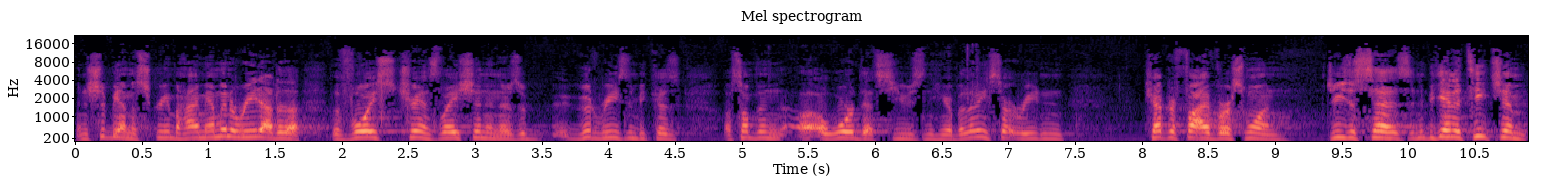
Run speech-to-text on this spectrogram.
and it should be on the screen behind me. I'm going to read out of the, the voice translation, and there's a good reason because of something, a word that's used in here. But let me start reading chapter 5, verse 1. Jesus says, and he began to teach him,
